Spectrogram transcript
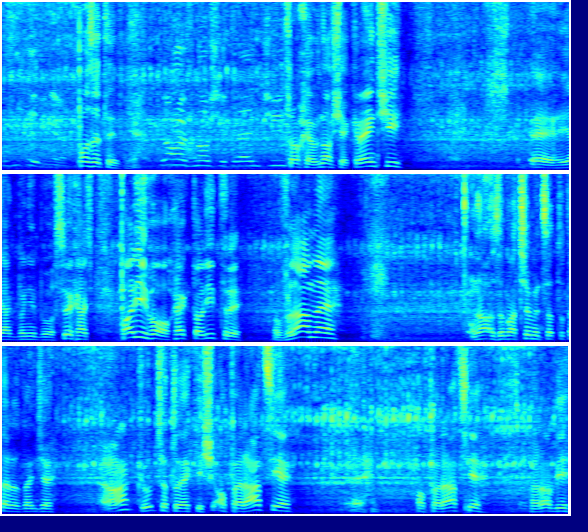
Pozytywnie. Pozytywnie. Trochę w nosie kręci. Trochę w nosie kręci. E, jakby nie było słychać. Paliwo, hektolitry wlane. No, zobaczymy co tu teraz będzie. A, kurczę, tu jakieś operacje. E, operacje robi.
